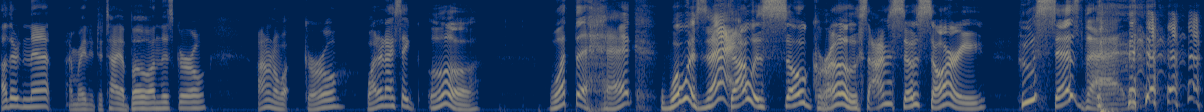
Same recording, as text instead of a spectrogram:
other than that, I'm ready to tie a bow on this girl. I don't know what girl. Why did I say ugh? What the heck? What was that? That was so gross. I'm so sorry. Who says that?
